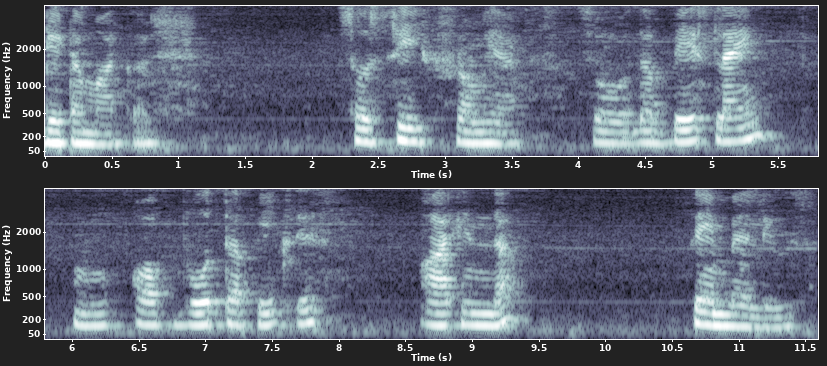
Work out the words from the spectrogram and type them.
data markers so see from here. So the baseline of both the peaks is are in the same values.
